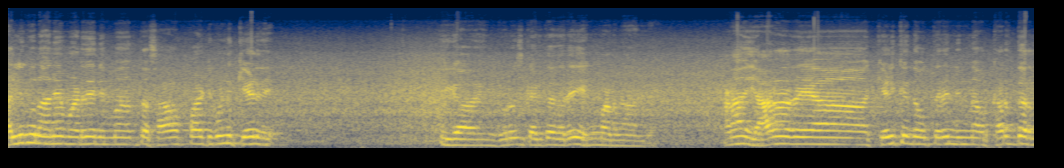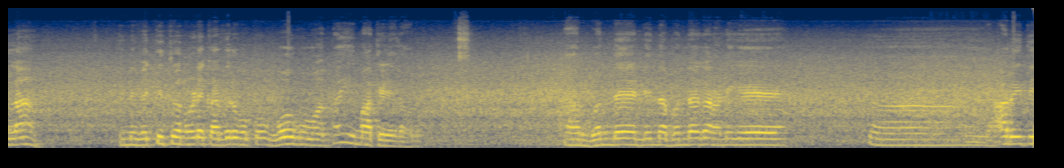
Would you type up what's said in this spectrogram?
ಅಲ್ಲಿಗೂ ನಾನೇ ಮಾಡಿದೆ, ನಿಮ್ಮ ಅಂತ ಸಹಪಾಠಿಗಳನ್ನ ಕೇಳಿದೆ. ಈಗ ಹಿಂಗೆ ಗುರುಸ್ ಕರಿತಾ ಇದ್ದಾರೆ ಹೆಂಗೆ ಮಾಡೋಣ ಅಂದರೆ. ಅಣ್ಣ ಯಾರೇ ಕೇಳ್ಕೊಂಡು ಹೋಗ್ತಾರೆ, ನಿನ್ನ ಅವ್ರು ಕರೆದಾರಲ್ಲ, ನಿನ್ನ ವ್ಯಕ್ತಿತ್ವ ನೋಡೇ ಕರೆದಿರ್ಬೇಕು, ಹೋಗು ಅಂತ ಈ ಮಾತು ಹೇಳಿದ್ರು ಅವರು. ನಾನು ಬಂದೆ ಇಲ್ಲಿಂದ ಬಂದಾಗ ನನಗೆ ಯಾವ ರೀತಿ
